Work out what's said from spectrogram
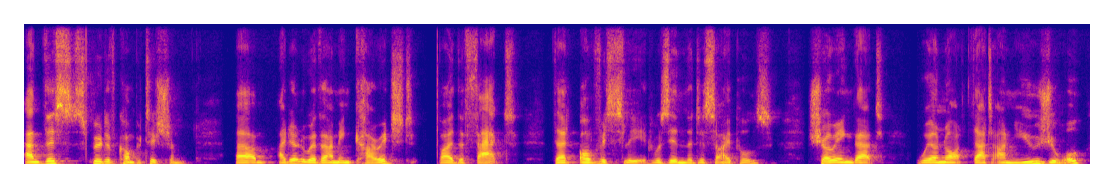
And this spirit of competition, um, I don't know whether I'm encouraged by the fact that obviously it was in the disciples, showing that we're not that unusual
